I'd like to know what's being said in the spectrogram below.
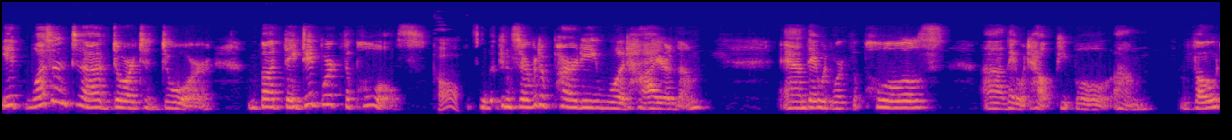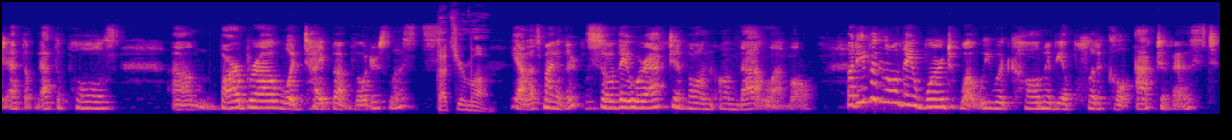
It wasn't uh, door to door, but they did work the polls. Oh. So the Conservative Party would hire them and they would work the polls. Uh, they would help people um, vote at the at the polls. Um, Barbara would type up voters lists. That's your mom. Yeah, that's my mother. So they were active on on that level. But even though they weren't what we would call maybe a political activist,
